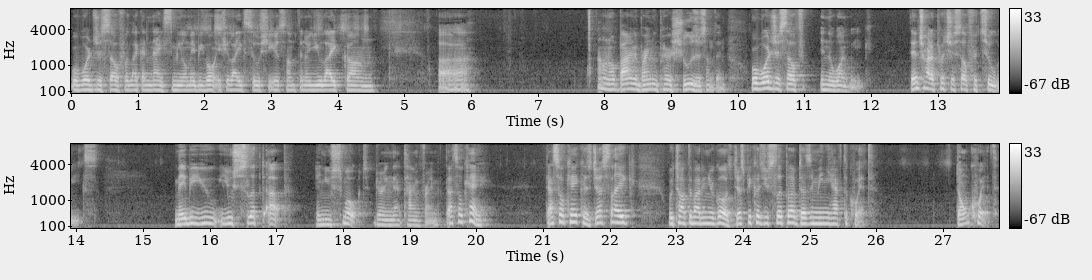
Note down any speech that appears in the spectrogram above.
reward yourself with like a nice meal. Maybe go if you like sushi or something, or you like um, uh, I don't know, buying a brand new pair of shoes or something. Reward yourself in the one week. Then try to put yourself for two weeks. Maybe you you slipped up and you smoked during that time frame. That's okay. That's okay because just like we talked about in your goals. Just because you slip up doesn't mean you have to quit. Don't quit.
